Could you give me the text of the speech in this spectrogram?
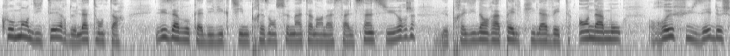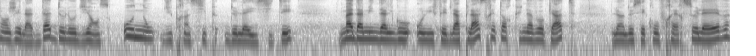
commanditaires de l'attentat. Les avocats des victimes présents ce matin dans la salle s'insurgent. Le président rappelle qu'il avait en amont refusé de changer la date de l'audience au nom du principe de laïcité. Madame Hidalgo, on lui fait de la place, rétorque une avocate. L'un de ses confrères se lève.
